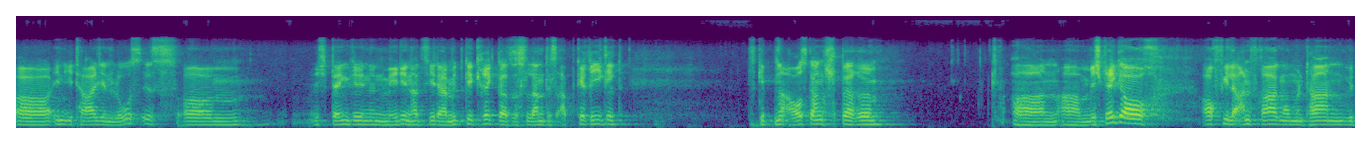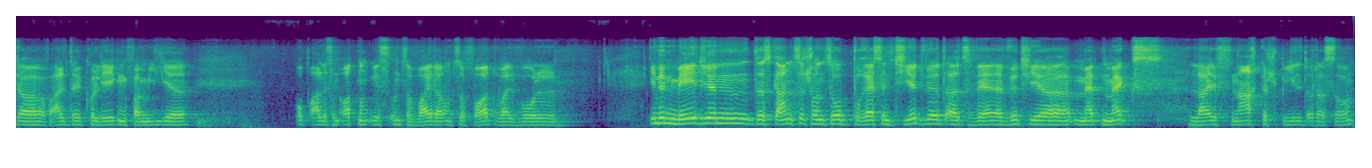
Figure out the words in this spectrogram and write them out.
äh, in Italien los ist. Ähm, ich denke, in den Medien hat es jeder mitgekriegt, also das Land ist abgeriegelt. Es gibt eine Ausgangssperre. Und, ähm, ich kriege auch, auch viele Anfragen momentan wieder auf alte Kollegen, Familie, ob alles in Ordnung ist und so weiter und so fort, weil wohl in den Medien das Ganze schon so präsentiert wird, als wär, wird hier Mad Max live nachgespielt oder so.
